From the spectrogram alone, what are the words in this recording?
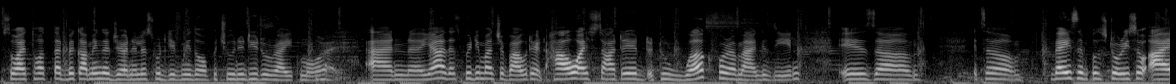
So I thought that becoming a journalist would give me the opportunity to write more. Right. And uh, yeah, that's pretty much about it. How I started to work for a magazine is um, it's a very simple story. So I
